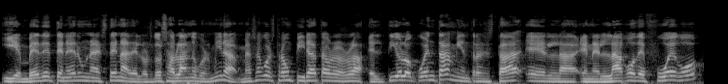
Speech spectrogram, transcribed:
Y en vez de tener una escena de los dos hablando, pues mira, me ha secuestrado un pirata, bla, bla, bla. El tío lo cuenta mientras está en, la- en el lago de fuego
